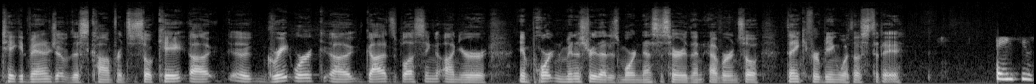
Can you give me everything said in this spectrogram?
take advantage of this conference. So, Kate, uh, uh, great work. Uh, God's blessing on your important ministry that is more necessary than ever. And so, thank you for being with us today. Thank you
